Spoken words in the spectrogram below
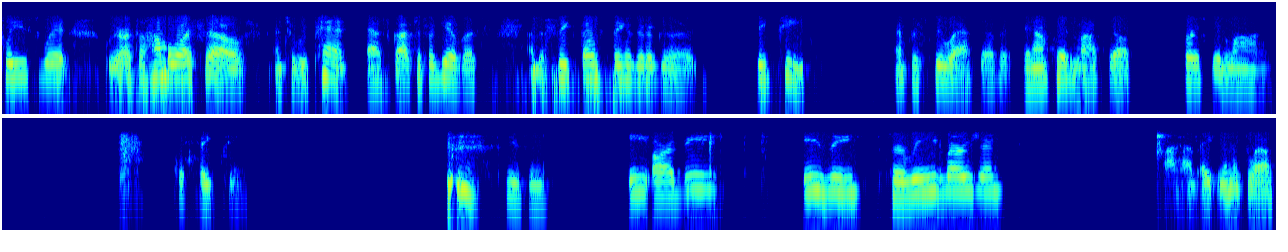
pleased with, we are to humble ourselves and to repent, ask God to forgive us, and to seek those things that are good. Seek peace and pursue after it. And I'm putting myself first in line to peace. Excuse me. ERV, easy to read version. I have eight minutes left.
